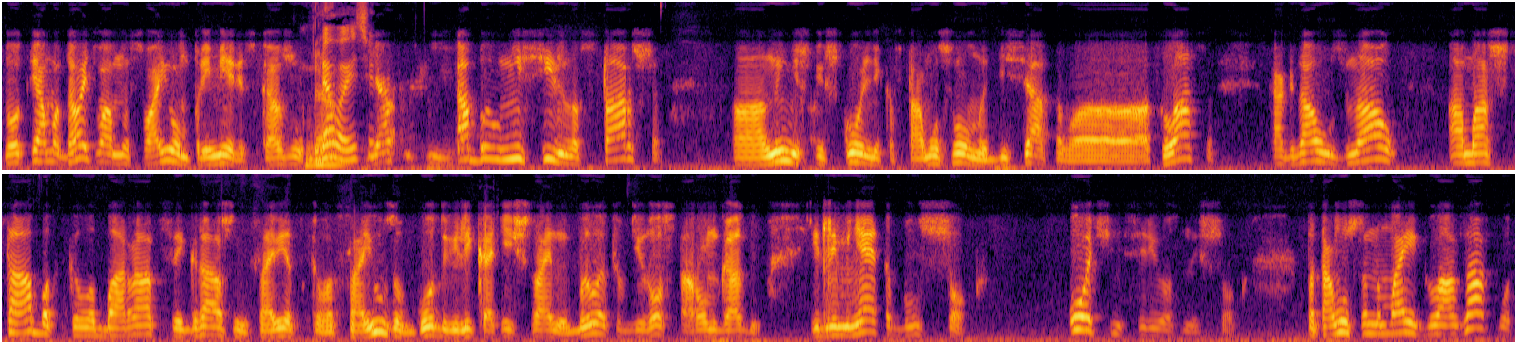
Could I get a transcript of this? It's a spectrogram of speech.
Но вот я, давайте вам на своем примере скажу. Да. Давайте. Я, я был не сильно старше а, нынешних школьников, там условно 10 класса, когда узнал о масштабах коллаборации граждан Советского Союза в годы Великой Отечественной войны. Было это в 92 году. И для меня это был шок. Очень серьезный шок. Потому что на моих глазах вот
